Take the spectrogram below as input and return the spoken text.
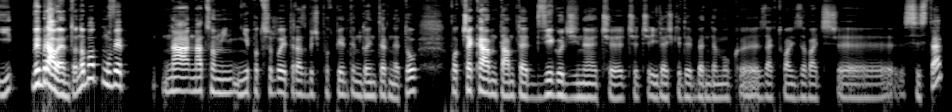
I wybrałem to, no bo mówię, na, na co mi nie potrzebuję teraz być podpiętym do internetu. Poczekam tam te dwie godziny, czy, czy, czy ileś, kiedy będę mógł e, zaktualizować e, system.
